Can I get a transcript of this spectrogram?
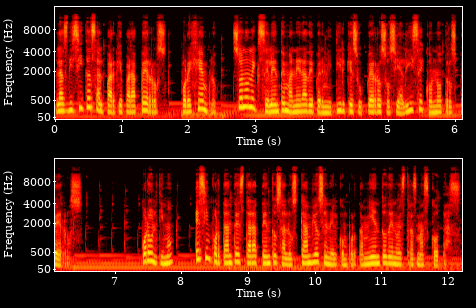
Las visitas al parque para perros, por ejemplo, son una excelente manera de permitir que su perro socialice con otros perros. Por último, es importante estar atentos a los cambios en el comportamiento de nuestras mascotas.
